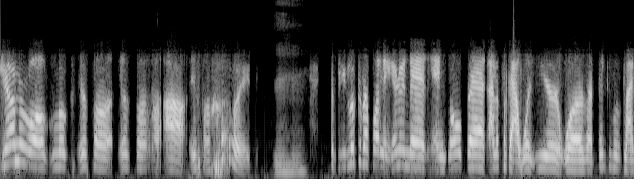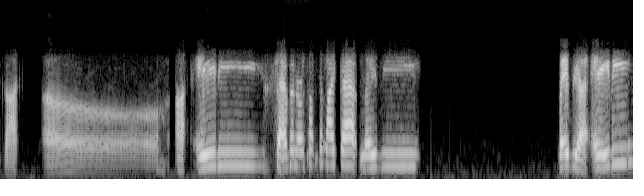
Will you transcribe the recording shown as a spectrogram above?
general looks it's a it's a uh, it's a hood. hmm if you look it up on the internet and go back, I don't forgot what year it was. I think it was like a uh, a eighty seven or something like that. Maybe maybe a eighty,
